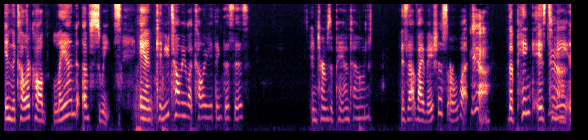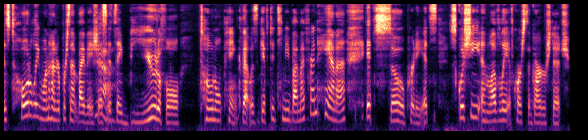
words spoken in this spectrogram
in the color called Land of Sweets. And can you tell me what color you think this is? In terms of Pantone? Is that vivacious or what? yeah. The pink is to me is totally 100% vivacious. Yeah. It's a beautiful tonal pink that was gifted to me by my friend Hannah. It's so pretty. It's squishy and lovely. Of course, the garter stitch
